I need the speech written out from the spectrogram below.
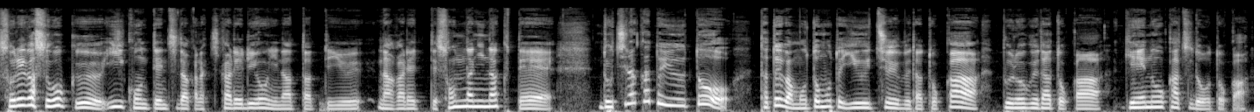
それがすごくいいコンテンツだから聞かれるようになったっていう流れってそんなになくて、どちらかというと、例えばもともと YouTube だとか、ブログだとか、芸能活動とか、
